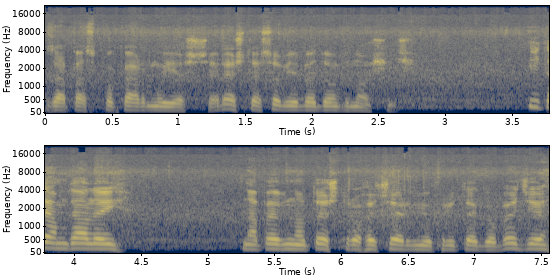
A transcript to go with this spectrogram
zapas pokarmu jeszcze. Resztę sobie będą wnosić. I tam dalej na pewno też trochę czerwiu krytego będzie.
